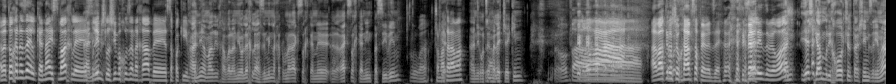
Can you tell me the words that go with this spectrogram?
על התוכן הזה, אלקנה ישמח ל-20-30 אחוז הנחה בספקים. אני אמרתי לך, אבל אני הולך להזמין לחתונה רק שחקני- רק שחקנים פסיביים. שמעת כן. למה? אני רוצה? מלא צ'קים. הופה. אמרתי לו שהוא חייב לספר את זה. סיפר לי את זה מראש. יש גם בדיחות של תרשים זרימה,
